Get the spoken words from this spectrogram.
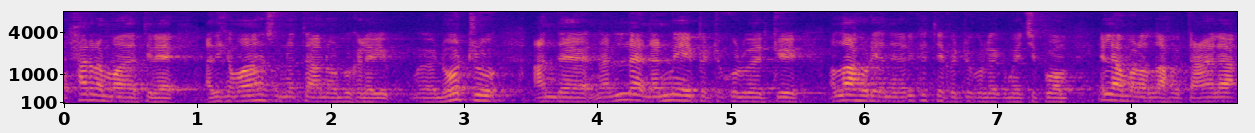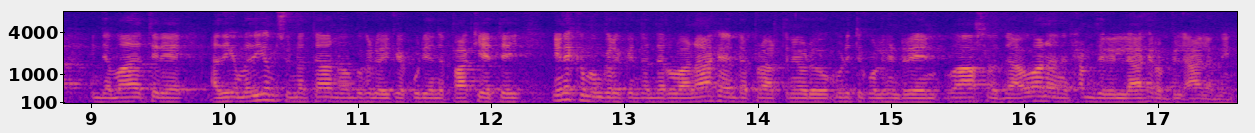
முஹர்ரம் மாதத்திலே அதிகமாக சுன்னத்தான நோன்புகளை நோற்று அந்த நல்ல நன்மையை பெற்றுக்கொள்வதற்கு அல்லாஹுடைய அந்த நெருக்கத்தை பெற்றுக்கொள்வதற்கு முயற்சிப்போம். எல்லாம் வல்ல அல்லாஹு தாலா இந்த மாதத்திலே அதிகம் அதிகம் சுண்ணத்தான் நோன்புகள் வைக்கக்கூடிய அந்த பாக்கியத்தை எனக்கும் உங்களுக்கு தந்தருவானாக என்ற பிரார்த்தனையோடு முடித்துக் கொள்கின்றேன். வாஹ் தாவான் அலமதுல்லாஹி ரபில் ஆலமின்.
